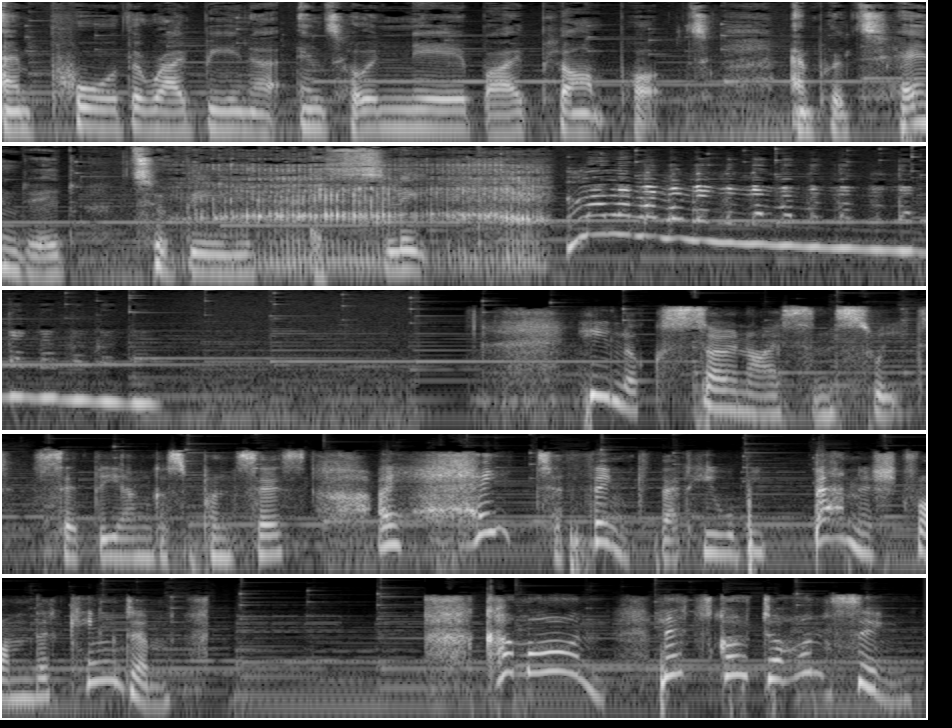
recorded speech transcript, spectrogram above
and poured the Ribena into a nearby plant pot and pretended to be asleep. He looks so nice and sweet, said the youngest princess. I hate to think that he will be banished from the kingdom. Come on, let's go dancing,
